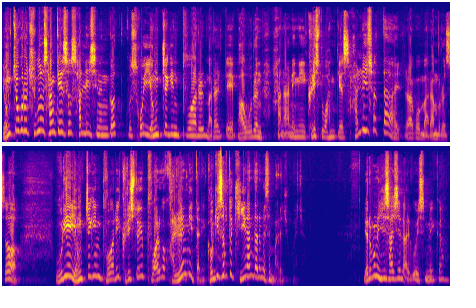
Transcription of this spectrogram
영적으로 죽은 상태에서 살리시는 것, 그 소위 영적인 부활을 말할 때 바울은 하나님이 그리스도와 함께 살리셨다라고 말함으로써 우리의 영적인 부활이 그리스도의 부활과 관련돼 있다니 거기서부터 기인한다는 것을 말해준 거죠. 여러분은 이 사실을 알고 있습니까?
